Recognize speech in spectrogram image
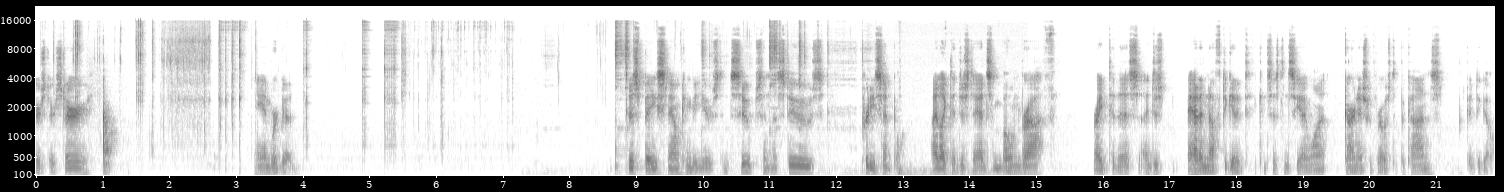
Stir, stir, stir. And we're good. This base now can be used in soups and the stews. Pretty simple. I like to just add some bone broth right to this. I just add enough to get it to the consistency I want. Garnish with roasted pecans. Good to go.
